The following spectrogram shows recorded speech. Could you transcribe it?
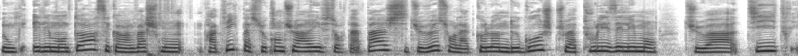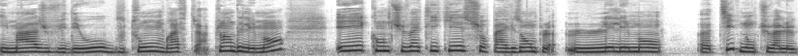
Donc Elementor, c'est quand même vachement pratique parce que quand tu arrives sur ta page, si tu veux, sur la colonne de gauche, tu as tous les éléments. Tu as titre, image, vidéo, bouton, bref, tu as plein d'éléments. Et quand tu vas cliquer sur, par exemple, l'élément titre, donc tu vas le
